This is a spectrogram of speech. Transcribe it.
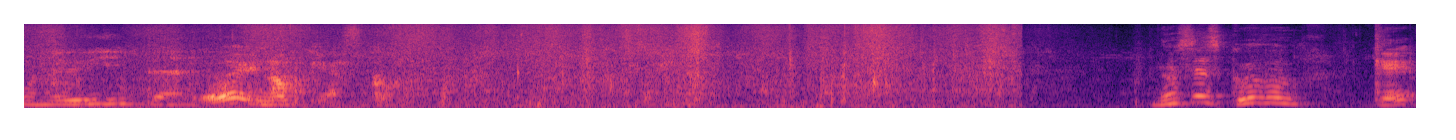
monedita. Ay, no, qué asco. No seas escudo. ¿Qué?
